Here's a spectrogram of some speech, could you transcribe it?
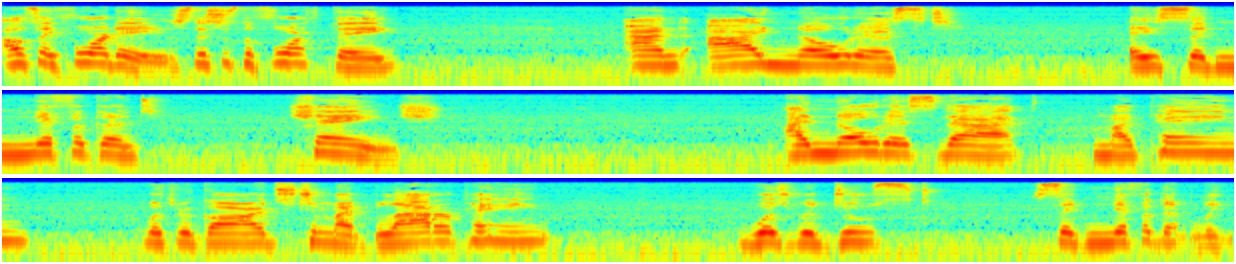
I'll say four days. This is the fourth day. And I noticed a significant change. I noticed that my pain with regards to my bladder pain was reduced significantly.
